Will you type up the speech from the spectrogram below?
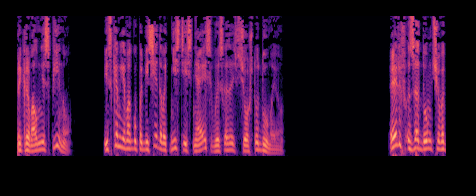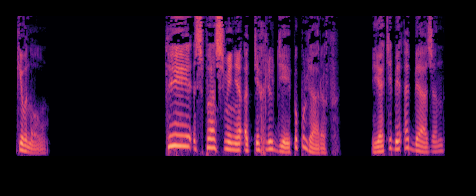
прикрывал мне спину, и с кем я могу побеседовать, не стесняясь высказать все, что думаю. Эльф задумчиво кивнул. — Ты спас меня от тех людей, популяров. Я тебе обязан.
